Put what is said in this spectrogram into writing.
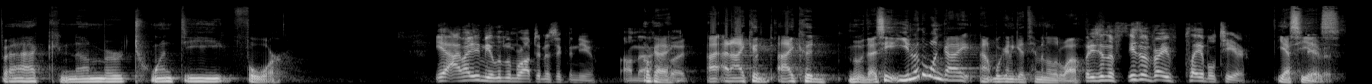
back number 24. yeah, I might even be a little bit more optimistic than you on that. Okay. but I, and I could I could move that. See, you know the one guy uh, we're going to get to him in a little while. but he's in the he's in a very playable tier. yes, he is.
